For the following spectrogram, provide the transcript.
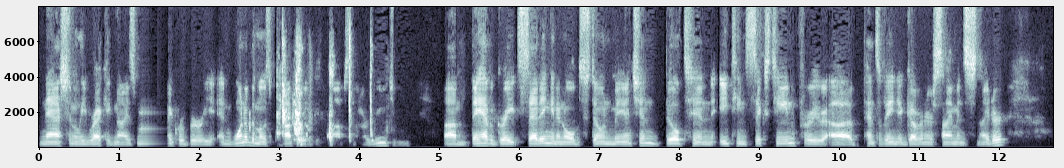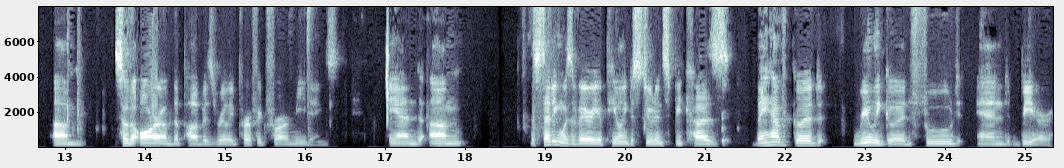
nationally recognized microbrewery and one of the most popular shops in our region. Um, they have a great setting in an old stone mansion built in 1816 for uh, Pennsylvania Governor Simon Snyder. Um, so the R of the pub is really perfect for our meetings. And um, the setting was very appealing to students because they have good, really good food and beer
